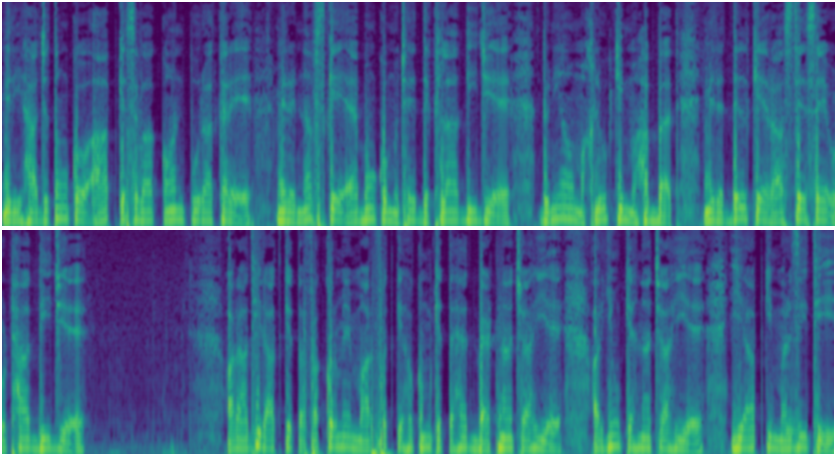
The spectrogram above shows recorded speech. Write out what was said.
میری حاجتوں کو آپ کے سوا کون پورا کرے؟ میرے نفس کے عیبوں کو مجھے دکھلا دی دیجیے دنیا و مخلوق کی محبت میرے دل کے راستے سے اٹھا دیجیے اور آدھی رات کے تفکر میں معرفت کے حکم کے تحت بیٹھنا چاہیے اور یوں کہنا چاہیے، یہ آپ کی مرضی تھی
